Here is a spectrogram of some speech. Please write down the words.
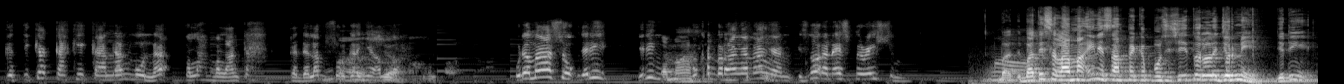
ketika kaki kananmu nak telah melangkah ke dalam surganya Allah. Udah masuk. Jadi jadi Udah masuk. bukan berangan-angan. It's not an aspiration. Ber- Oh. Berarti selama ini sampai ke posisi itu adalah journey. Jadi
